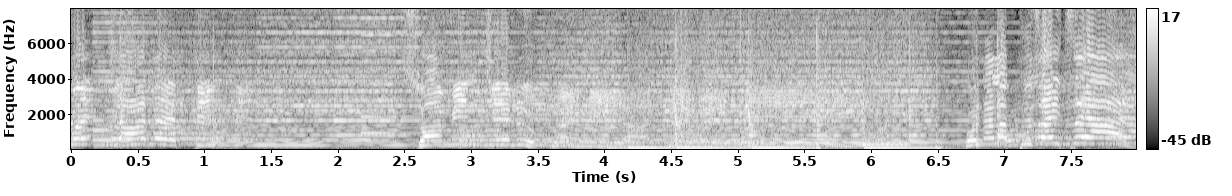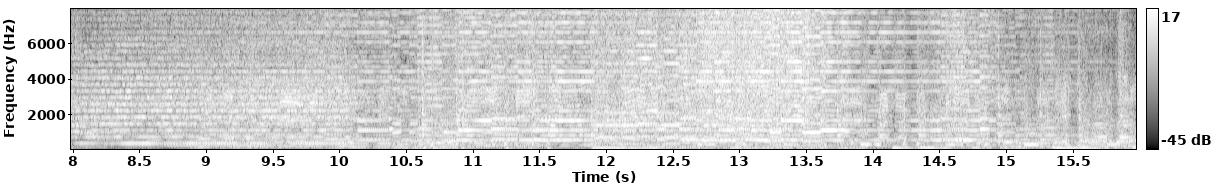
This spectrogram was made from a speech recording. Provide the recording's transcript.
पंचारती. स्वामींचे रूप कोणाला पूजायचंय आज? शिवगिरी जनार्दन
